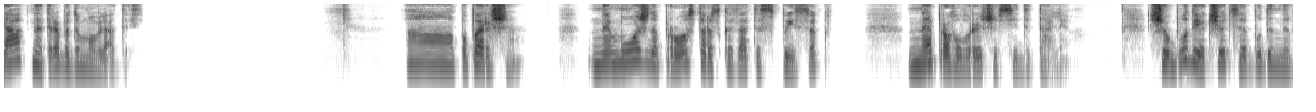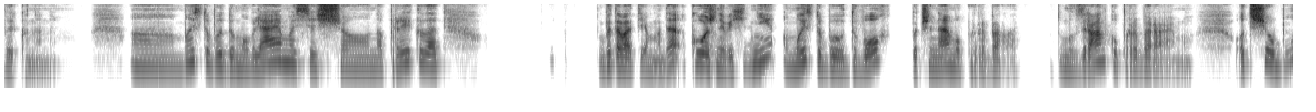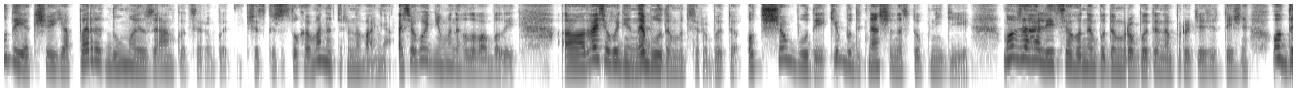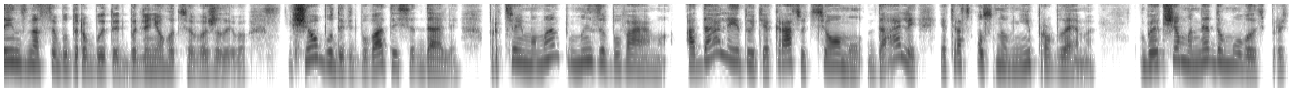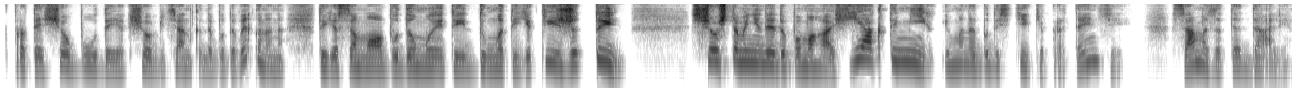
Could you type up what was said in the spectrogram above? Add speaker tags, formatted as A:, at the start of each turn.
A: Як не треба домовлятись? По-перше, не можна просто розказати список, не проговоривши всі деталі. Що буде, якщо це буде не виконано? Ми з тобою домовляємося, що, наприклад, битова тема, да? кожні вихідні ми з тобою вдвох починаємо прибирати. Ми зранку прибираємо. От що буде, якщо я передумаю зранку це робити? Якщо скажу, слухай, в мене тренування, а сьогодні в мене голова болить. А давай сьогодні не будемо це робити. От що буде, які будуть наші наступні дії? Ми взагалі цього не будемо робити на протязі тижня. Один з нас це буде робити, бо для нього це важливо. Що буде відбуватися далі? Про цей момент ми забуваємо. А далі йдуть якраз у цьому далі якраз основні проблеми. Бо якщо ми не домовились про, про те, що буде, якщо обіцянка не буде виконана, то я сама буду мити і думати, який же ти, що ж ти мені не допомагаєш, як ти міг? І в мене буде стільки претензій саме за те далі.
